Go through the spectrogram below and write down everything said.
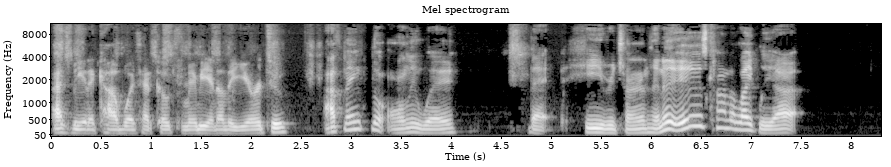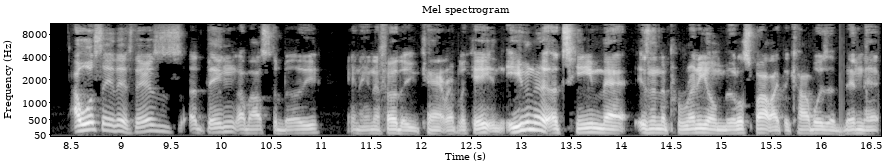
as being a Cowboys head coach for maybe another year or two? I think the only way that he returns, and it is kind of likely. I I will say this: there's a thing about stability in the NFL that you can't replicate, and even a, a team that is in the perennial middle spot like the Cowboys have been, that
